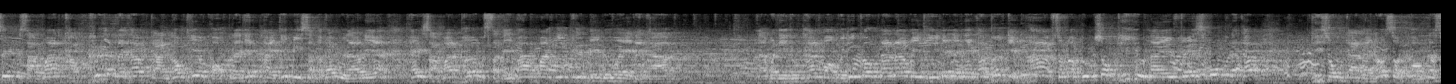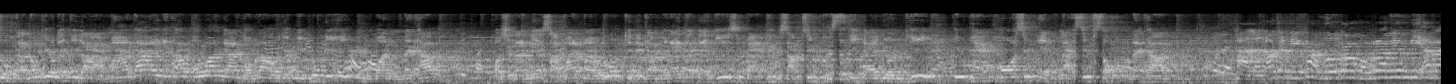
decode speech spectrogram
ซึ่งสามารถขับเคลื่อนนะครับการท่องเที่ยวของประเทศไทยที่มีศักยภาพอยู่แล้วเนี้ยให้สามารถเพิ่มศักยภาพมากยิ่งขึ้นได้ด้วยนะครับและวันนี้ทุกท่านมองไปที่กล้องด้านหน้าเวทีได้เลยนะครับ เพื่อเก็บภาพสำหรับคุณผู้ชมที่อยู่ใน Facebook นะครับที่ชมการถ่ายทอดสดของกระทรวงการท่องเที่ยวและกีฬา เพราะฉะนั้นเนี่ยสามารถมาร่วมกิจกรรมกันได้ตั้งแต่ 28 ถึง 30 พฤศจิกายนที่ Impact Hall 11 และ 12 นะครับ ค่ะและนอกจากนี้ค่ะเมืองรองของเรายังมีอะไร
